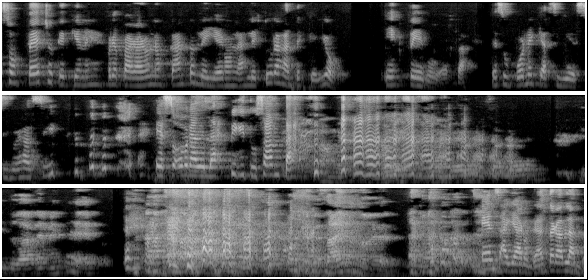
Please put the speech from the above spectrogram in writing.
sospecho que quienes prepararon los cantos leyeron las lecturas antes que yo. Espero, ¿verdad? Se supone que así es. Si no es así, es obra de la Espíritu Santa. Indudablemente es. Ensayaron, de estar hablando.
